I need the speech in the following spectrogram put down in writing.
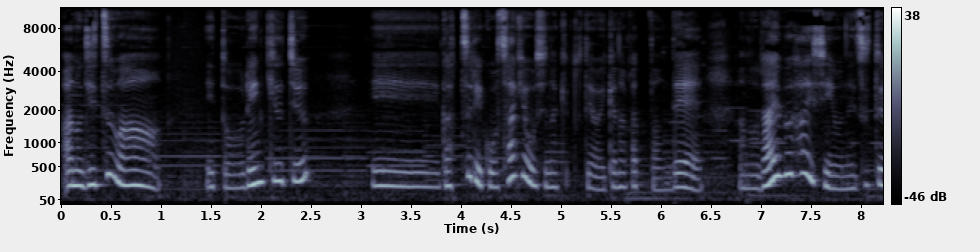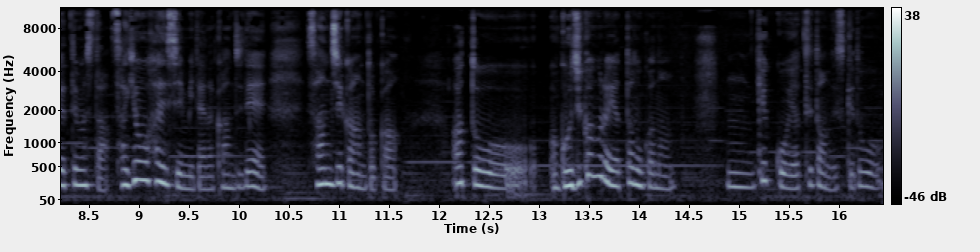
あの、実は、えっと、連休中えー、がっつりこう作業をしなきゃとてはいけなかったんであのライブ配信をねずっとやってました作業配信みたいな感じで3時間とかあと5時間ぐらいやったのかな、うん、結構やってたんですけど、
